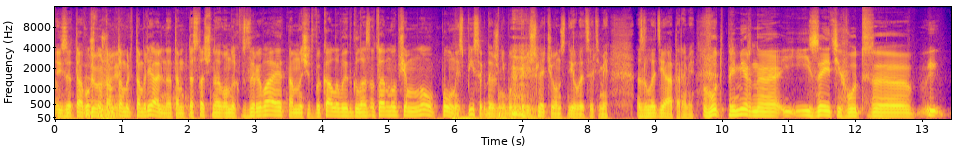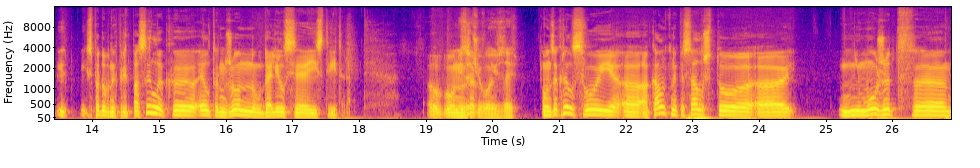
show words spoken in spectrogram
из-за того, Дожили. что там, там, там реально там достаточно он их взрывает, там, значит, выкалывает глаза. Там, в общем, ну, полный список, даже не буду перечислять, что он сделает с этими злодиаторами. Вот примерно из-за этих вот э, из подобных предпосылок э, Элтон Джон удалился из Твиттера. Из-за за... чего? Из-за он закрыл свой э, аккаунт, написал, что э, не может э,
